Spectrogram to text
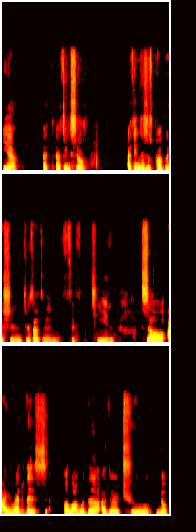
Yeah, I, I think so. I think this was published in 2015. So I read this along with the other two. No,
